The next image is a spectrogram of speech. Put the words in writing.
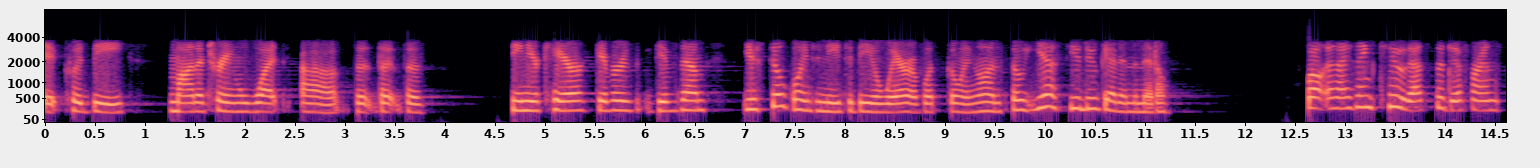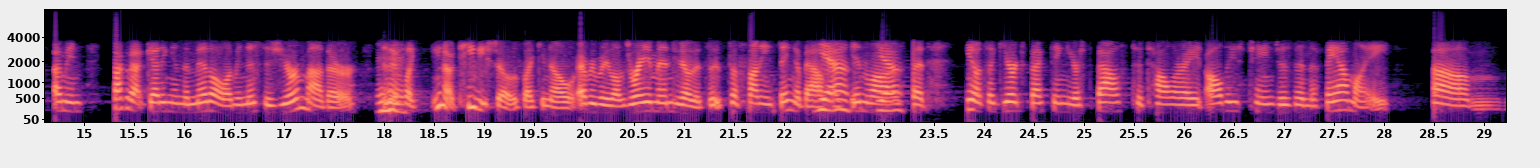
It could be monitoring what uh, the, the, the senior caregivers give them. You're still going to need to be aware of what's going on. So, yes, you do get in the middle. Well, and I think too that's the difference. I mean, talk about getting in the middle. I mean, this is your mother, and Mhm. there's like you know TV shows like you know Everybody Loves Raymond. You know, it's it's a funny thing about Yeah, like in-laws, yeah. but you know, it's like you're expecting your spouse to tolerate all these changes in the family, um,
